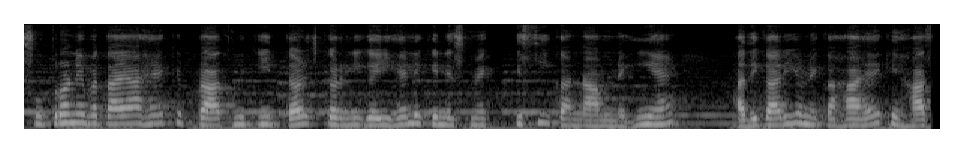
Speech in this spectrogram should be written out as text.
सूत्रों ने बताया है कि प्राथमिकी दर्ज कर ली गई है, लेकिन इसमें किसी का नाम नहीं है। अधिकारियों ने कहा है कि हादसा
